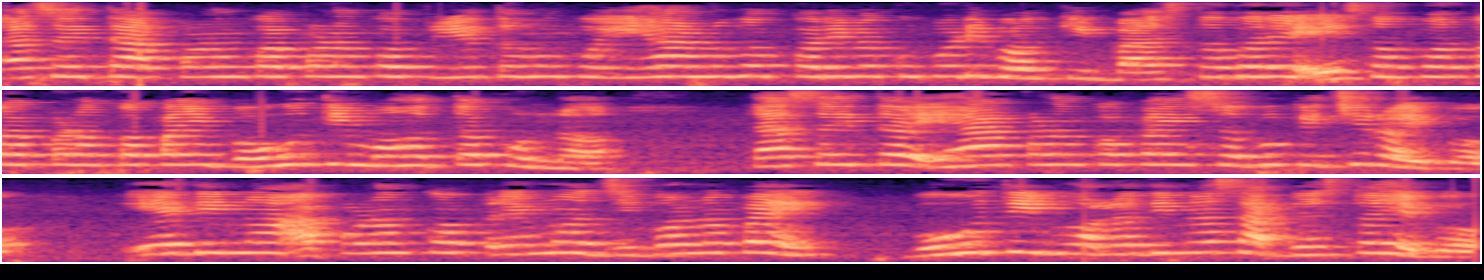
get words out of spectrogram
ତା ସହିତ ଆପଣଙ୍କୁ ଆପଣଙ୍କ ପ୍ରିୟତମଙ୍କୁ ଏହା ଅନୁଭବ କରିବାକୁ ପଡ଼ିବ କି ବାସ୍ତବରେ ଏ ସମ୍ପର୍କ ଆପଣଙ୍କ ପାଇଁ ବହୁତ ହି ମହତ୍ୱପୂର୍ଣ୍ଣ ତା ସହିତ ଏହା ଆପଣଙ୍କ ପାଇଁ ସବୁ କିଛି ରହିବ। ଏ ଦିନ ଆପଣଙ୍କ ପ୍ରେମ ଜୀବନ ପାଇଁ ବହୁତ ହି ଭଲ ଦିନ ସାବ୍ୟସ୍ତ ହେବ।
